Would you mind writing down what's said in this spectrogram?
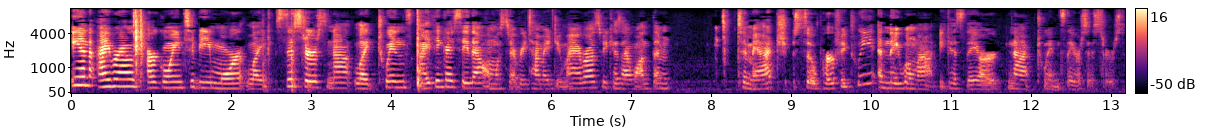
And eyebrows are going to be more like sisters, not like twins. I think I say that almost every time I do my eyebrows because I want them to match so perfectly and they will not because they are not twins, they are sisters.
